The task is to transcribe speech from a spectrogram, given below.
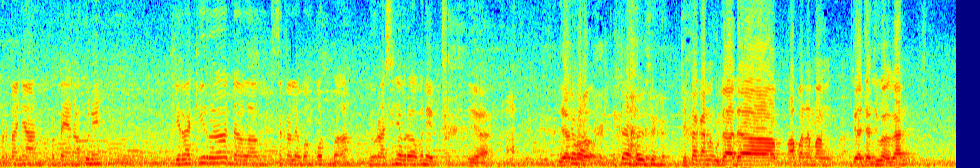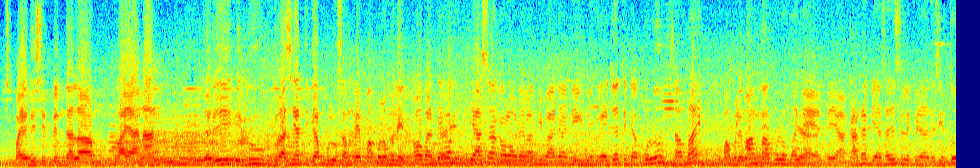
Pertanyaan pertanyaan aku nih, kira-kira dalam sekali abang khotbah durasinya berapa menit? Iya. Ya Coba. kalau kita kan udah ada apa namang diajar juga kan supaya disiplin dalam pelayanan. Jadi itu durasinya 30 sampai 40 menit. Oh berarti Dari- biasa kalau dalam ibadah di, di gereja 30 sampai 45 menit. 40 menit ya. Karena biasanya selebih dari situ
